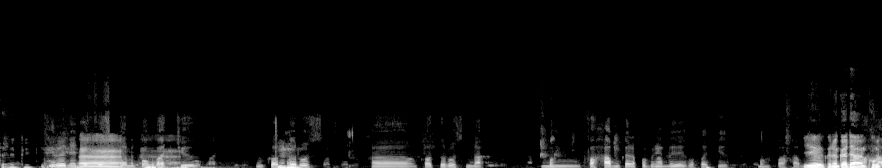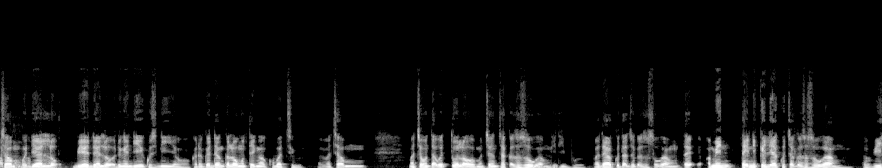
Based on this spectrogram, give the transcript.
ada Kiranya the first Ah. time kau baca, kau Mhm. terus uh, kau terus nak mengfahamkan apa benda yang kau baca. Mengfaham. Ya, yeah, kadang-kadang aku macam berdialog, biar dialog dengan diri aku sendiri tau. Kadang-kadang kalau orang tengok aku baca, macam macam orang tak betul tau, macam cakap seseorang tiba-tiba. Padahal aku tak cakap seseorang. Te- I mean, technically aku cakap seseorang. Tapi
